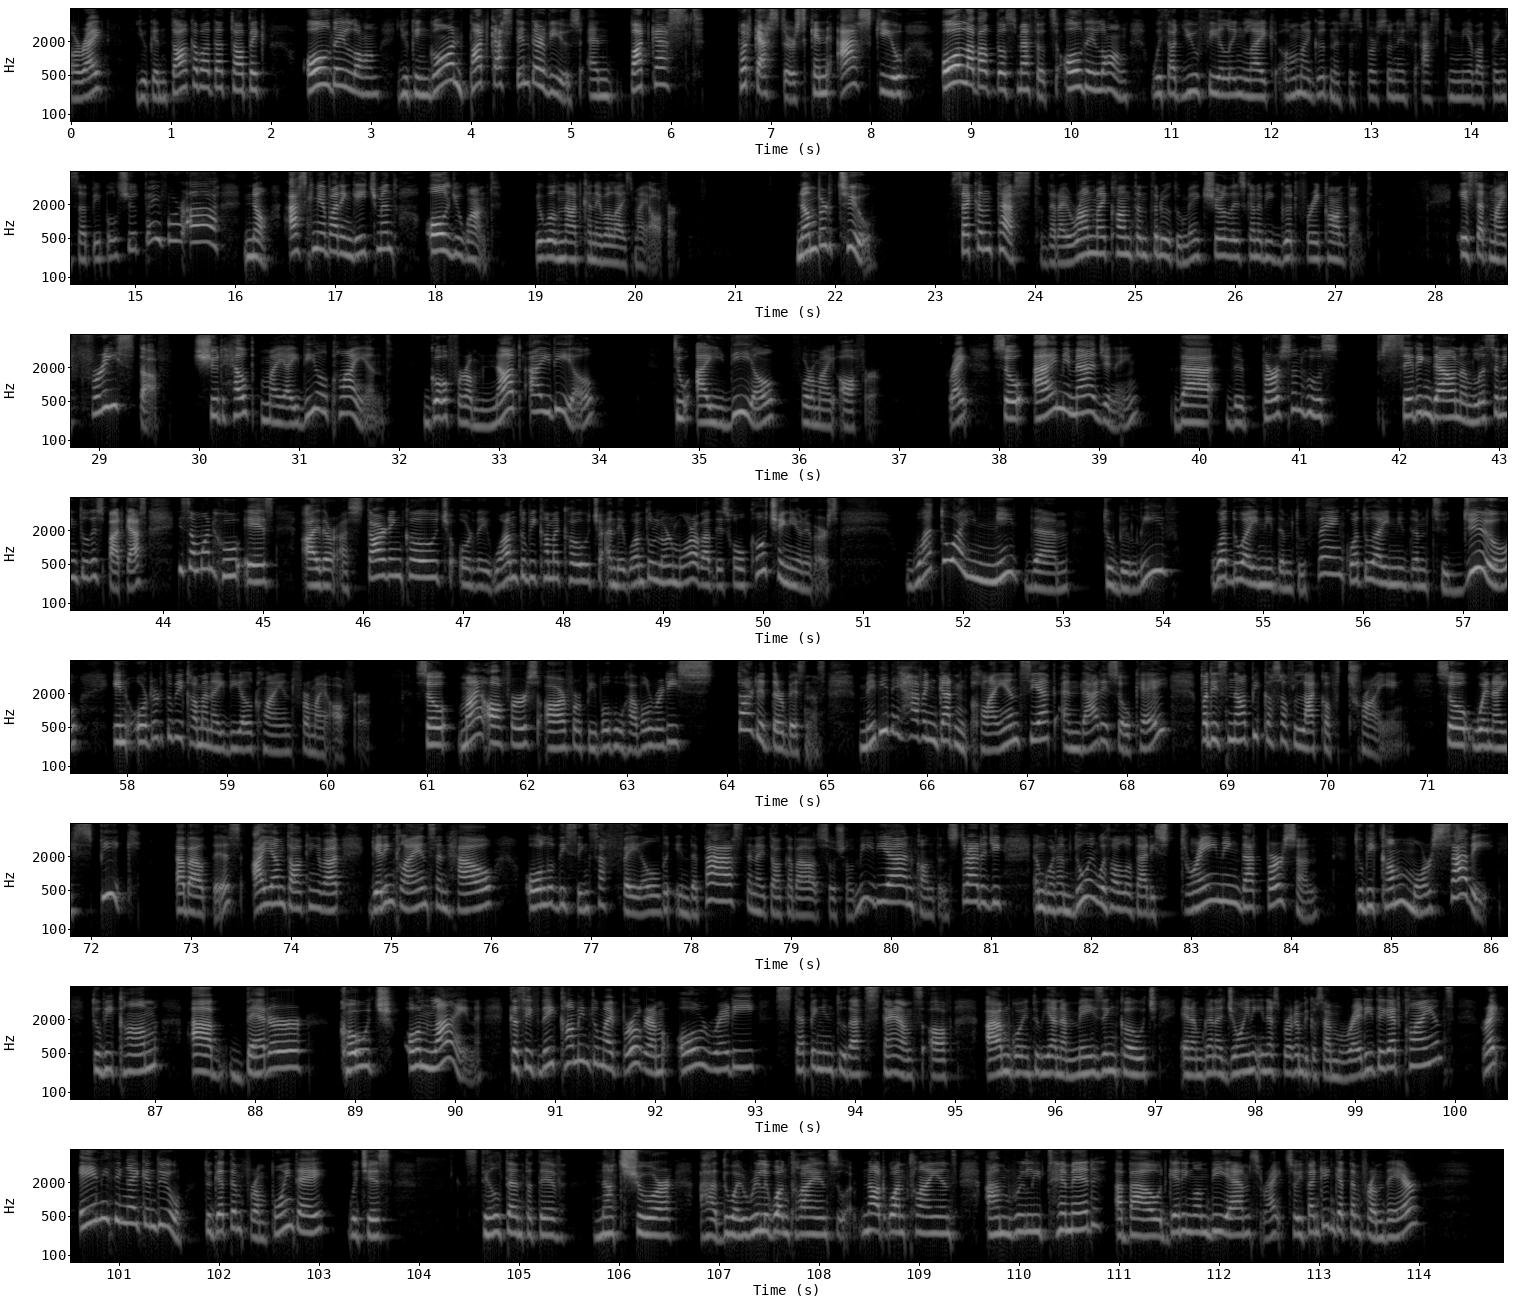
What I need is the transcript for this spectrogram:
All right? You can talk about that topic all day long. You can go on podcast interviews and podcast podcasters can ask you all about those methods all day long without you feeling like, oh my goodness, this person is asking me about things that people should pay for. Ah, no, ask me about engagement all you want. It will not cannibalize my offer. Number two, second test that I run my content through to make sure that it's going to be good free content is that my free stuff should help my ideal client go from not ideal to ideal for my offer, right? So I'm imagining that the person who's sitting down and listening to this podcast is someone who is either a starting coach or they want to become a coach and they want to learn more about this whole coaching universe. What do I need them to believe? What do I need them to think? What do I need them to do in order to become an ideal client for my offer? So my offers are for people who have already started their business. Maybe they haven't gotten clients yet, and that is okay, but it's not because of lack of trying. So when I speak about this, I am talking about getting clients and how all of these things have failed in the past. And I talk about social media and content strategy. And what I'm doing with all of that is training that person to become more savvy, to become a better coach online. Because if they come into my program already stepping into that stance of, I'm going to be an amazing coach and I'm going to join Ina's program because I'm ready to get clients, right? Anything I can do to get them from point A, which is still tentative, not sure. Uh, do I really want clients? Not want clients? I'm really timid about getting on DMs, right? So if I can get them from there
